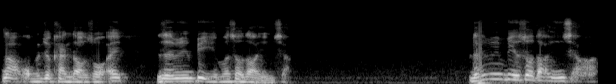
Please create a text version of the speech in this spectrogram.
那我们就看到说，哎，人民币有没有受到影响？人民币受到影响啊。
